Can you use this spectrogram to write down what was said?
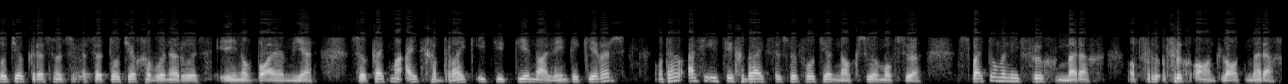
tot jou kerstmisrose tot jou gewone roos en nog baie meer. So kyk maar uit, gebruik ietsie teen daai lentekewers. Onthou as jy ietsie gebruik soos byvoorbeeld jou noksoom of so, spuit hom in die vroegmiddag of vroeg aand, laatmiddag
